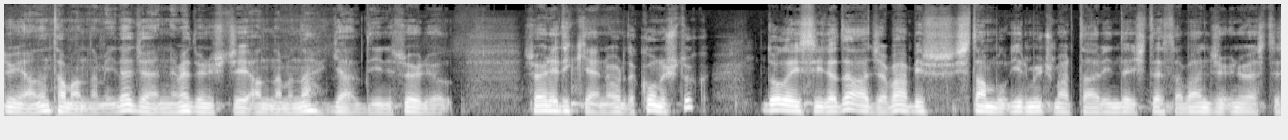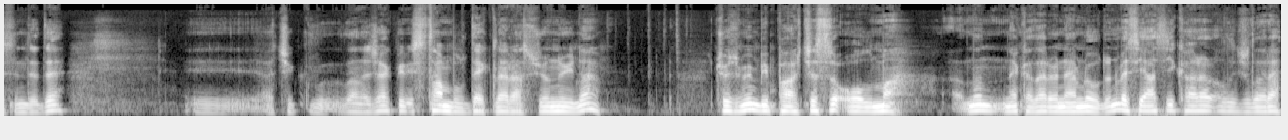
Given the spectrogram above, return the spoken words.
dünyanın tam anlamıyla cehenneme dönüşeceği anlamına geldiğini söylüyor. Söyledik yani orada konuştuk. Dolayısıyla da acaba bir İstanbul 23 Mart tarihinde işte Sabancı Üniversitesi'nde de e, açıklanacak bir İstanbul Deklarasyonuyla çözümün bir parçası olmanın ne kadar önemli olduğunu ve siyasi karar alıcılara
